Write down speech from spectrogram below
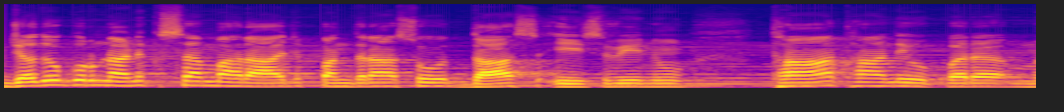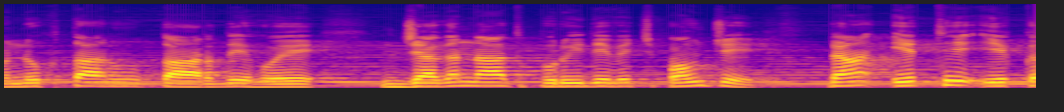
ਜਦੋਂ ਗੁਰੂ ਨਾਨਕ ਸਾਹਿਬ ਮਹਾਰਾਜ 1510 ਈਸਵੀ ਨੂੰ ਥਾਂ ਥਾਂ ਦੇ ਉੱਪਰ ਮਨੁੱਖਤਾ ਨੂੰ ਤਾਰਦੇ ਹੋਏ ਜਗਨਨਾਥਪੁਰੀ ਦੇ ਵਿੱਚ ਪਹੁੰਚੇ, ਤਾਂ ਇੱਥੇ ਇੱਕ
